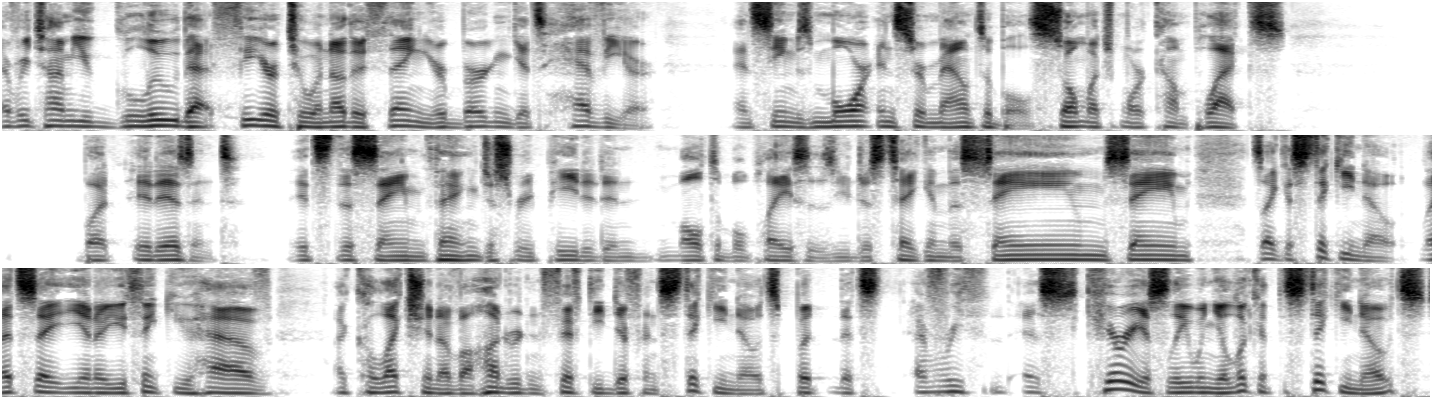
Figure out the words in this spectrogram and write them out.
Every time you glue that fear to another thing, your burden gets heavier and seems more insurmountable, so much more complex. But it isn't. It's the same thing, just repeated in multiple places. You're just taking the same, same. It's like a sticky note. Let's say, you know, you think you have a collection of 150 different sticky notes, but that's every, as curiously, when you look at the sticky notes,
